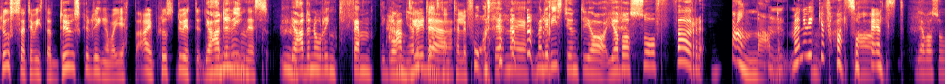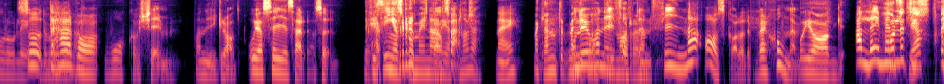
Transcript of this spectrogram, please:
Plus att jag visste att du skulle ringa och vara jättearg. Plus du vet, Jag hade minnes, Jag hade nog ringt 50 hade gånger. ju i inte ens det. någon telefon. Det, nej, men det visste ju inte jag. Jag var så förbannad. Mm, Men i vilket fall som Ja, helst. Jag var så orolig. Så det, ju här där. var walk of shame på en ny grad. Och jag säger så här, alltså, Det här finns ingen som kommer i närheten av det. Nej. Man kan inte, och det nu har ni fått den fina avskalade versionen. Och jag Alla är mänskliga. tyst.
